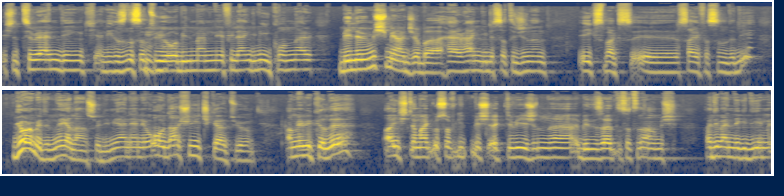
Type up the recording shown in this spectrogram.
işte trending, hani hızlı satıyor bilmem ne filan gibi ikonlar belirmiş mi acaba herhangi bir satıcının Xbox e, sayfasında diye. Görmedim ne yalan söyleyeyim. Yani hani oradan şeyi çıkartıyorum. Amerikalı ay işte Microsoft gitmiş Activision'la Blizzard'ı satın almış. Hadi ben de gideyim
